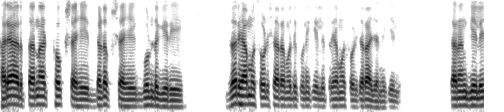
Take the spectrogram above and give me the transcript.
खऱ्या अर्थानं ठोकशाही दडपशाही गुंडगिरी जर ह्या मसोड शहरामध्ये कोणी केली तर ह्या मसोडच्या राजाने केली. कारण गेले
